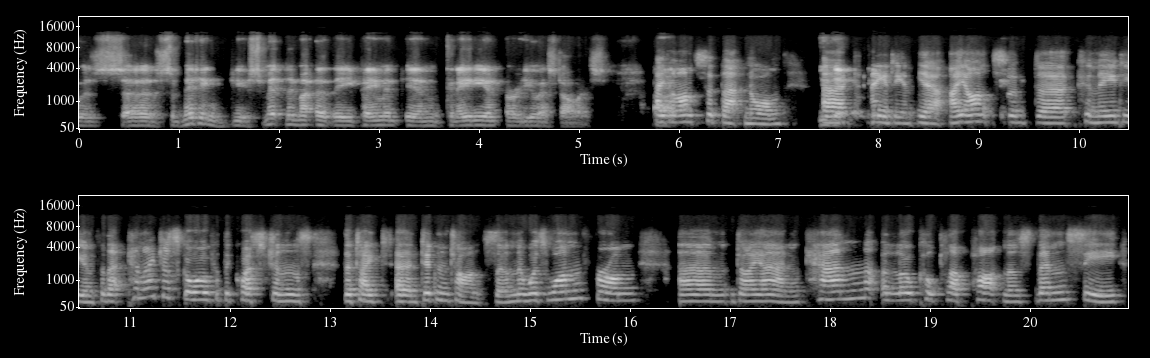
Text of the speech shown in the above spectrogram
was uh, submitting, do you submit the, uh, the payment in Canadian or US dollars? I uh, answered that, Norm. Uh, Canadian, yeah, I answered uh, Canadian for that. Can I just go over the questions that I uh, didn't answer? And there was one from um, Diane. Can local club partners then see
